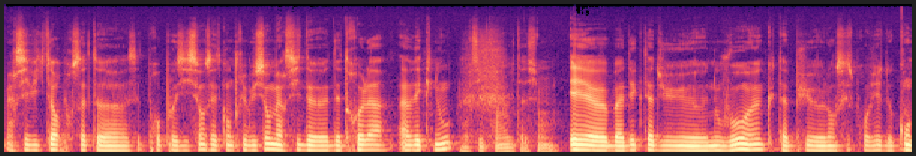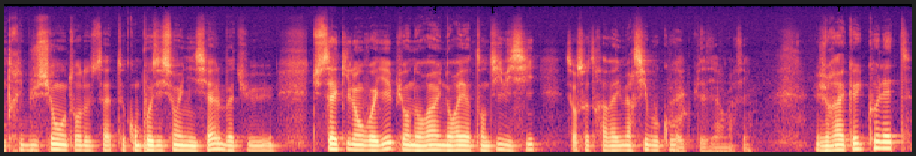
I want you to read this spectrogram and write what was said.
Merci Victor pour cette, euh, cette proposition, cette contribution. Merci d'être là avec nous. Merci pour l'invitation. Et euh, bah, dès que tu as du euh, nouveau, hein, que tu as pu lancer ce projet de contribution autour de cette composition initiale, bah, tu, tu sais à qui l'envoyer, puis on aura une oreille attentive ici sur ce travail. Merci beaucoup. Avec plaisir, merci. Je réaccueille Colette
